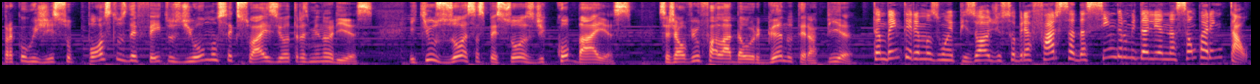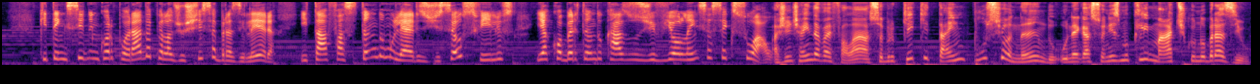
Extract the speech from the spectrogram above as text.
para corrigir supostos defeitos de homossexuais e outras minorias, e que usou essas pessoas de cobaias. Você já ouviu falar da organoterapia? Também teremos um episódio sobre a farsa da Síndrome da Alienação Parental, que tem sido incorporada pela justiça brasileira e está afastando mulheres de seus filhos e acobertando casos de violência sexual. A gente ainda vai falar sobre o que está impulsionando o negacionismo climático no Brasil.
